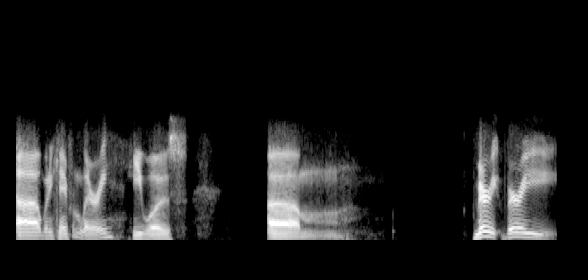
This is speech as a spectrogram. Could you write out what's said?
uh, when he came from Larry, he was um, very very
